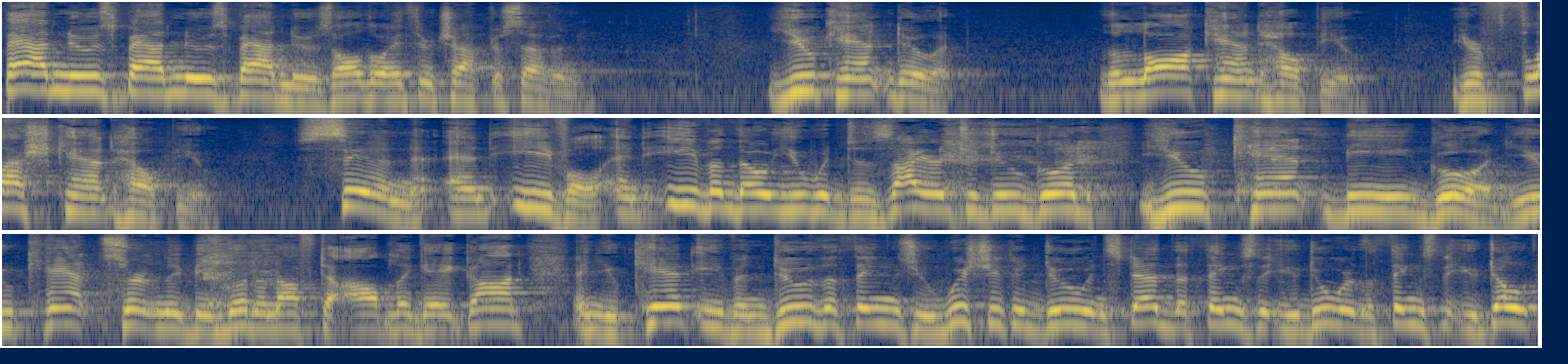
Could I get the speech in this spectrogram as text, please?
Bad news, bad news, bad news, all the way through chapter 7. You can't do it. The law can't help you. Your flesh can't help you sin and evil. And even though you would desire to do good, you can't be good. You can't certainly be good enough to obligate God, and you can't even do the things you wish you could do. Instead, the things that you do are the things that you don't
